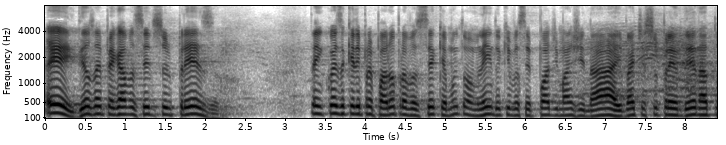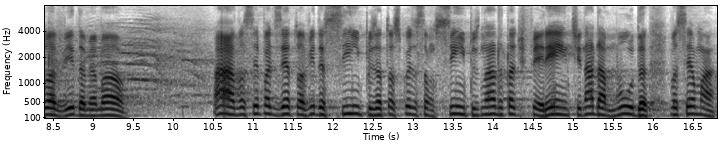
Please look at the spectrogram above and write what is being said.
Ei, Deus vai pegar você de surpresa. Tem coisa que Ele preparou para você que é muito além do que você pode imaginar e vai te surpreender na tua vida, meu irmão. Ah, você pode dizer a tua vida é simples, as tuas coisas são simples, nada está diferente, nada muda, você é uma,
